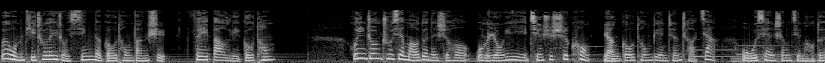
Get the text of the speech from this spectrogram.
为我们提出了一种新的沟通方式——非暴力沟通。婚姻中出现矛盾的时候，我们容易情绪失控，让沟通变成吵架，无限升级矛盾。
